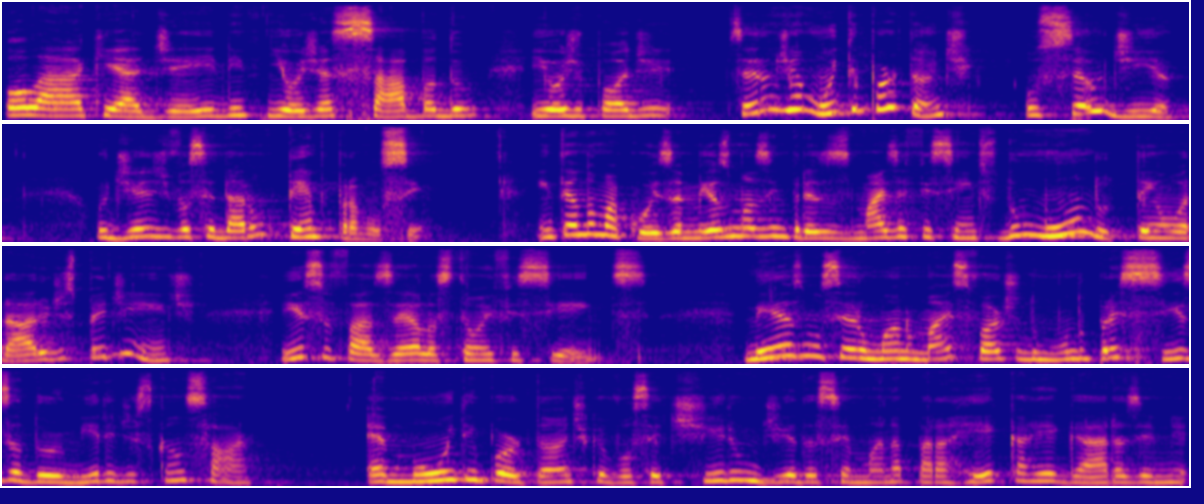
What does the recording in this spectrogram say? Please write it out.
Olá, aqui é a Jane e hoje é sábado e hoje pode ser um dia muito importante, o seu dia. O dia de você dar um tempo para você. Entenda uma coisa, mesmo as empresas mais eficientes do mundo têm horário de expediente. Isso faz elas tão eficientes. Mesmo o ser humano mais forte do mundo precisa dormir e descansar. É muito importante que você tire um dia da semana para recarregar as, ener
